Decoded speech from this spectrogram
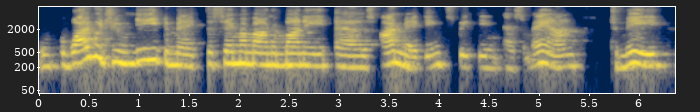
why would you need to make the same amount of money as I'm making, speaking as a man to me,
